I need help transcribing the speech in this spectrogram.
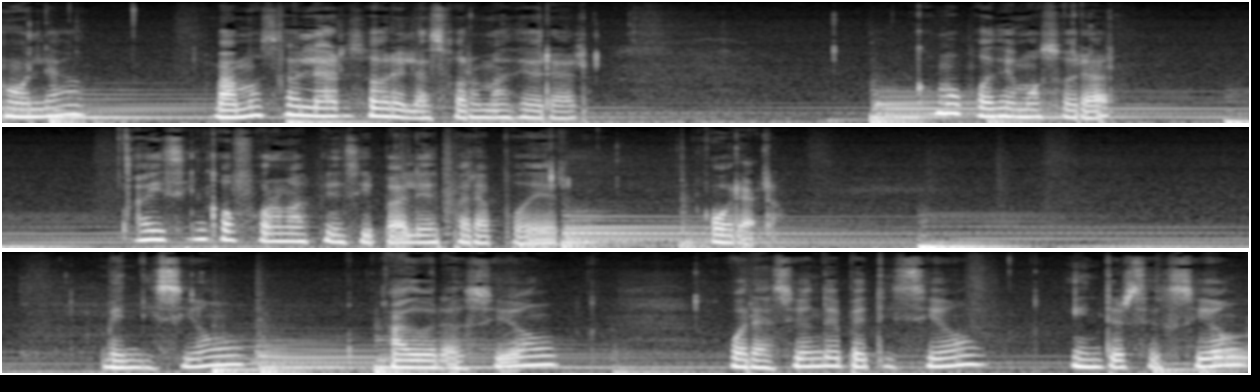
Hola, vamos a hablar sobre las formas de orar. ¿Cómo podemos orar? Hay cinco formas principales para poder orar. Bendición, adoración, oración de petición, intersección,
